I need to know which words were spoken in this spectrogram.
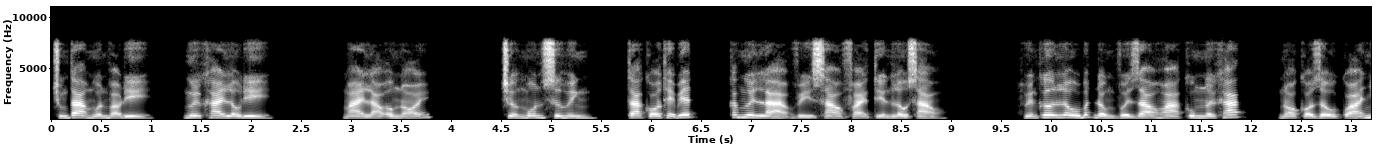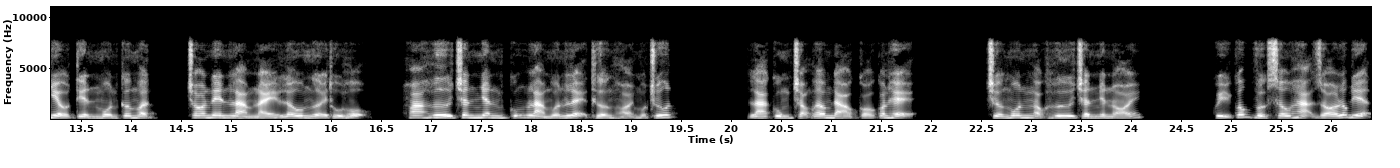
Chúng ta muốn vào đi, ngươi khai lâu đi. Mai lão ông nói, trường môn sư huynh, ta có thể biết, các ngươi là vì sao phải tiến lâu sao? Huyền cơ lâu bất đồng với giao hoa cung nơi khác, nó có dấu quá nhiều tiền môn cơ mật, cho nên làm này lâu người thủ hộ, hoa hư chân nhân cũng là muốn lệ thường hỏi một chút. Là cùng trọng âm đảo có quan hệ. Trường môn Ngọc Hư chân nhân nói, quỷ cốc vực sâu hạ gió lốc điện,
